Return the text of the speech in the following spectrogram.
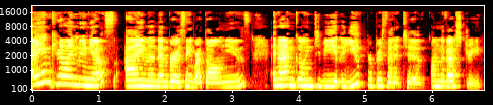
I am Caroline Munoz. I'm a member of St. Bartholomew's, and I'm going to be the youth representative on the vestry.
